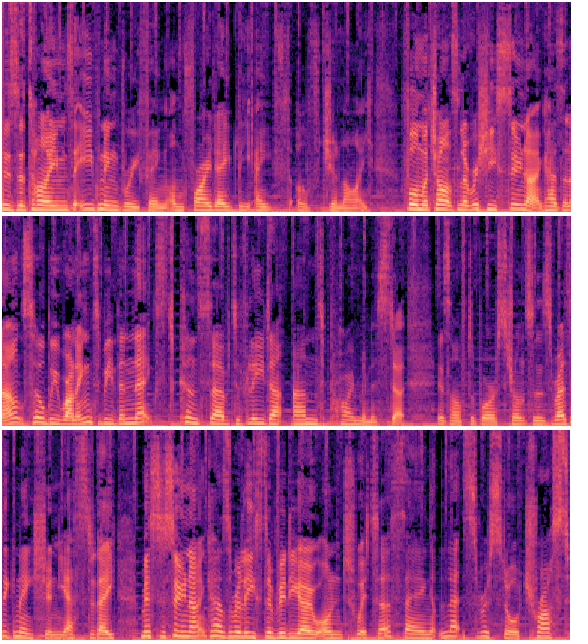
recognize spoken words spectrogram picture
is the Times evening briefing on Friday, the 8th of July. Former Chancellor Rishi Sunak has announced he'll be running to be the next Conservative leader and Prime Minister. It's after Boris Johnson's resignation yesterday. Mr. Sunak has released a video on Twitter saying, Let's restore trust,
